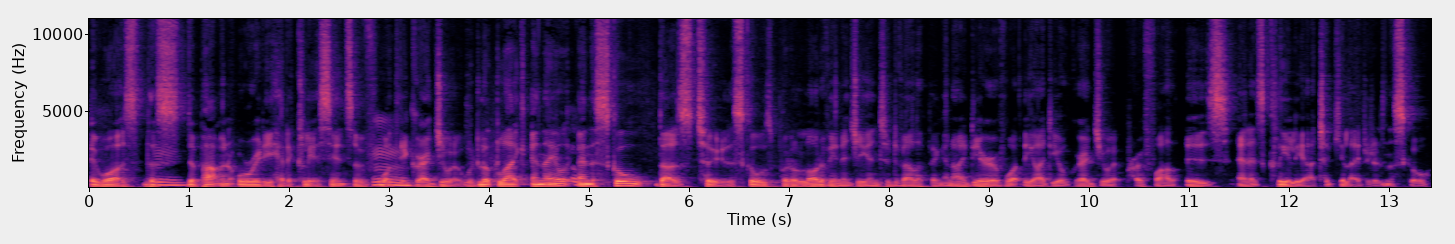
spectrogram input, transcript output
It was. This mm. department already had a clear sense of mm. what their mm. graduate would look like, and they cool. and the school does too. The school's put a lot of energy into developing an idea of what the ideal graduate profile is, and it's clearly articulated in the school.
